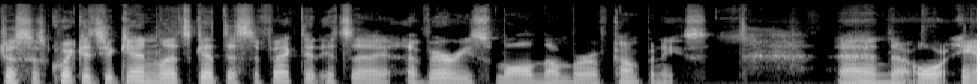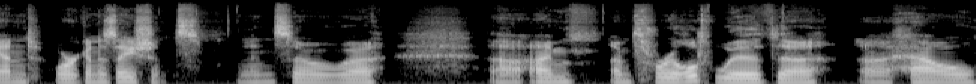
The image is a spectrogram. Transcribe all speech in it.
just as quick as you can let's get this affected. It's a, a very small number of companies and uh, or and organizations, and so uh, uh, I'm I'm thrilled with how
